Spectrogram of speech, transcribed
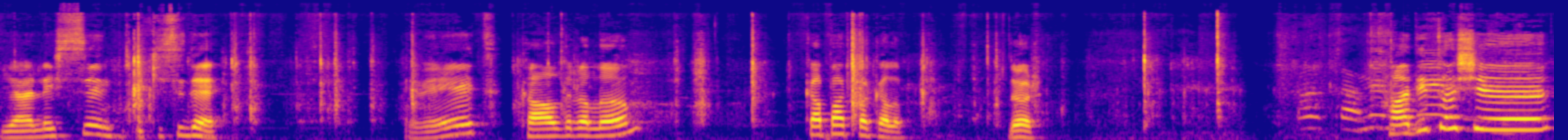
Yerleşsin ikisi de. Evet. Kaldıralım. Kapat bakalım. Dur. Hadi taşı.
